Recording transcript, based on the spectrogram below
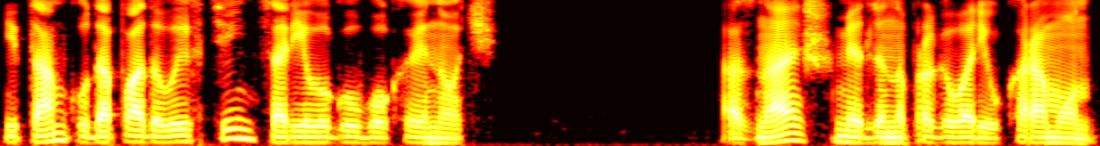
И там, куда падала их тень, царила глубокая ночь. «А знаешь», — медленно проговорил Карамон,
